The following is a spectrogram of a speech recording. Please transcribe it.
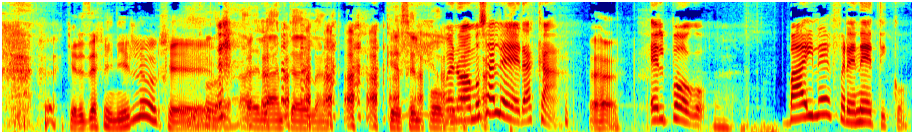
¿Quieres definirlo o qué? Adelante, adelante. Que es el pogo. Bueno, vamos a leer acá. Ajá. El pogo. Baile frenético,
